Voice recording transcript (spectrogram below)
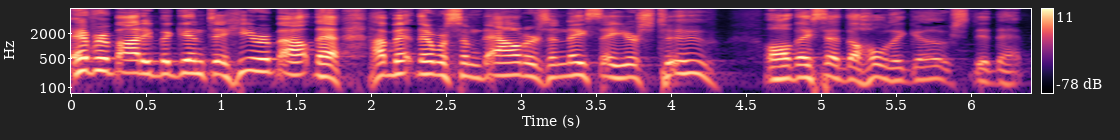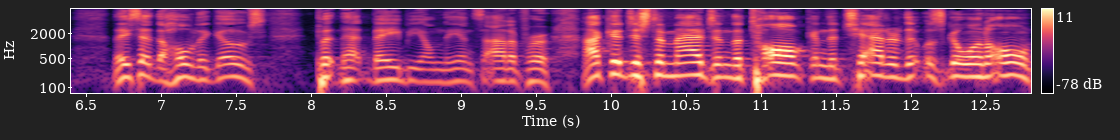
Everybody began to hear about that. I bet there were some doubters and naysayers too. Oh, they said the Holy Ghost did that. They said the Holy Ghost put that baby on the inside of her. I could just imagine the talk and the chatter that was going on.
